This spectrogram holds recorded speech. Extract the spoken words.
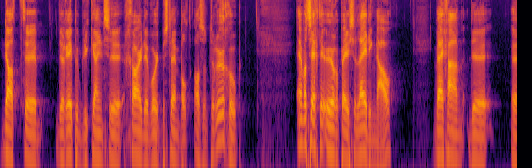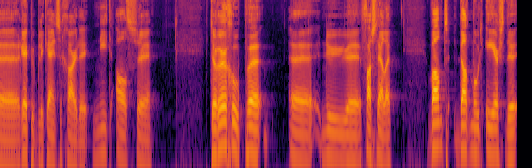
dat uh, de Republikeinse garde wordt bestempeld als een terreurgroep. En wat zegt de Europese leiding nou? Wij gaan de uh, Republikeinse garde niet als uh, terreurgroep uh, nu vaststellen. Want dat moet eerst de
